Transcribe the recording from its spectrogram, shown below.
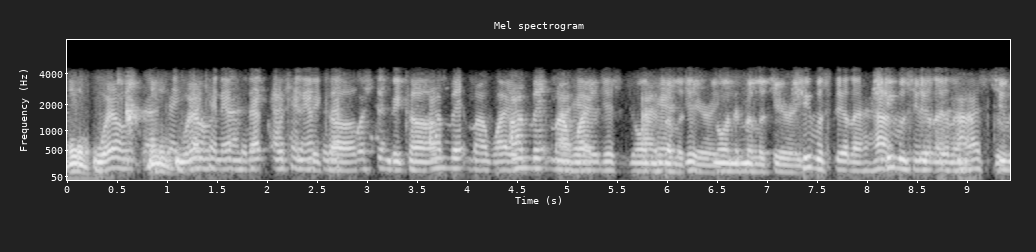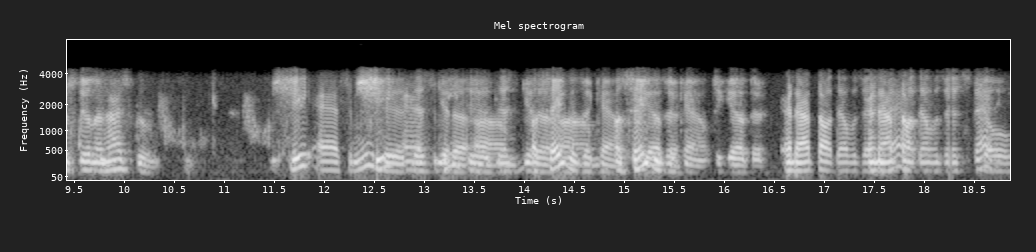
Well, I can't, well, I can't answer I that can't- I question can't answer because that question because I met my wife. I met my I wife. just joined I the military. just joined the military. She was still in high. she was she still, was still in high school. She was still in high school. She asked me she to asked just get a, to um, get a savings um, account. a savings together. account together, And I thought that was and I thought that was ecstatic. So,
